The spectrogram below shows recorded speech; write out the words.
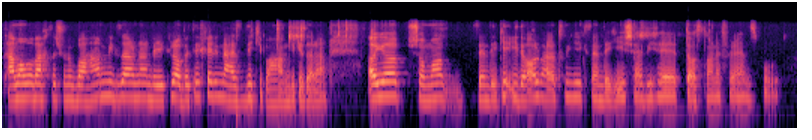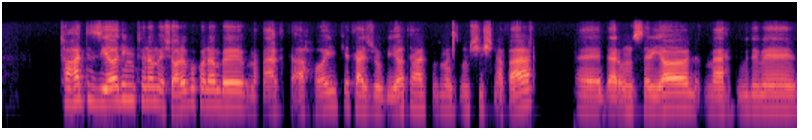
تمام وقتشون رو با هم میگذرونن و یک رابطه خیلی نزدیکی با هم دیگه دارن آیا شما زندگی ایدئال براتون یک زندگی شبیه داستان فرندز بود؟ تا حد زیادی می‌تونم اشاره بکنم به مقطع که تجربیات هر کدوم از اون شیش نفر در اون سریال محدود به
